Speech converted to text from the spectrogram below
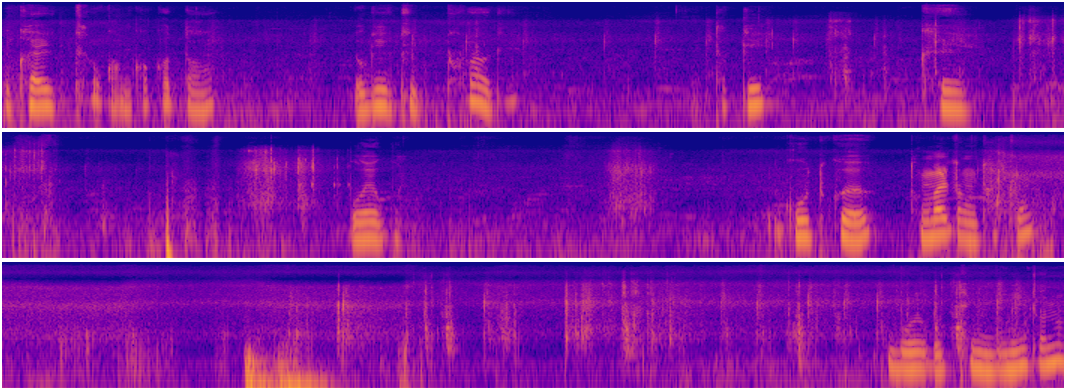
오케이, 트럭 안 깎았다. 여기 길 털어야지. 닫기. 오케이. 뭐야, 이거. 이거 어떡해? 동말당 탔어? 뭐야 이거 지금 문이잖아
